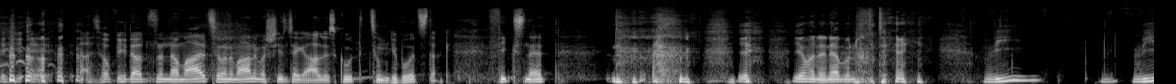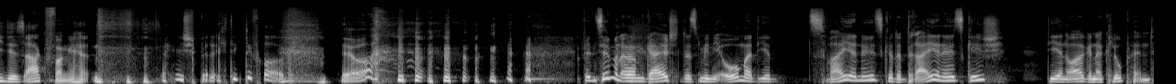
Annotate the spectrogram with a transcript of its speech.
Ich, als ob ich da so normal zu einem anderen Maschine sage, alles gut zum Geburtstag. Fix nicht. Ja, ja, man dann aber noch wie, wie das angefangen hat. Das ist eine berechtigte Frage. Ja. Ich finde es immer noch am geilsten, dass meine Oma, die 92 oder 93 ist, die einen eigenen Club haben.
